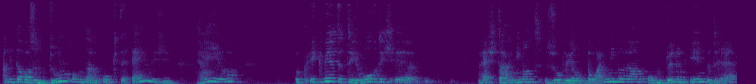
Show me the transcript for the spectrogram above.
allee, dat was een doel om daar ook te eindigen. Ja. Nee, ja. Ik weet het, tegenwoordig eh, hecht daar niemand zoveel belang niet meer aan om binnen één bedrijf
